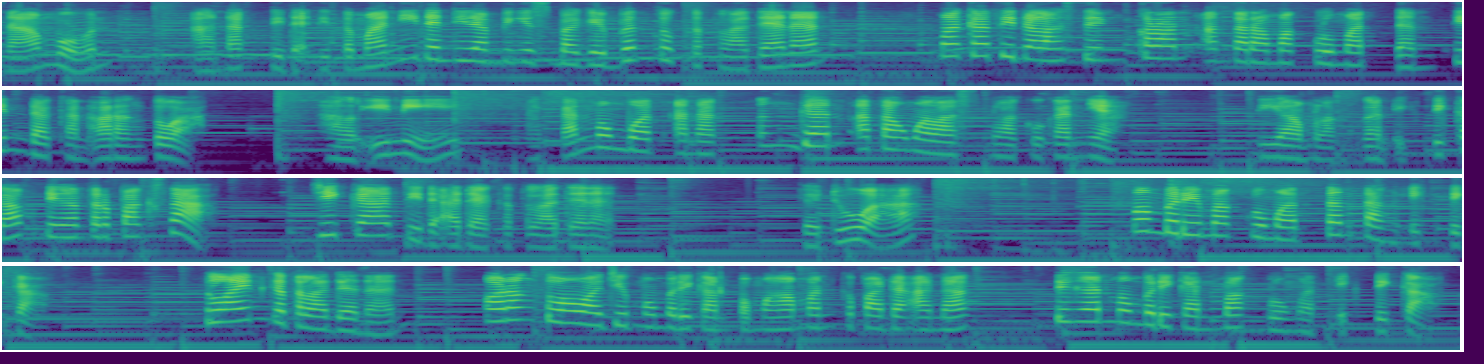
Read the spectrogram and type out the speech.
Namun, anak tidak ditemani dan didampingi sebagai bentuk keteladanan, maka tidaklah sinkron antara maklumat dan tindakan orang tua. Hal ini akan membuat anak enggan atau malas melakukannya. Dia melakukan iktikaf dengan terpaksa jika tidak ada keteladanan. Kedua, memberi maklumat tentang iktikaf. Selain keteladanan, orang tua wajib memberikan pemahaman kepada anak dengan memberikan maklumat iktikaf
